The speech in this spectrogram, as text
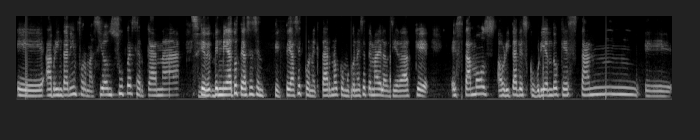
eh, a brindar información súper cercana, que de, inmediato te hace, que te hace conectar, ¿no? Como con ese tema de la ansiedad que estamos ahorita descubriendo que es tan, eh,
